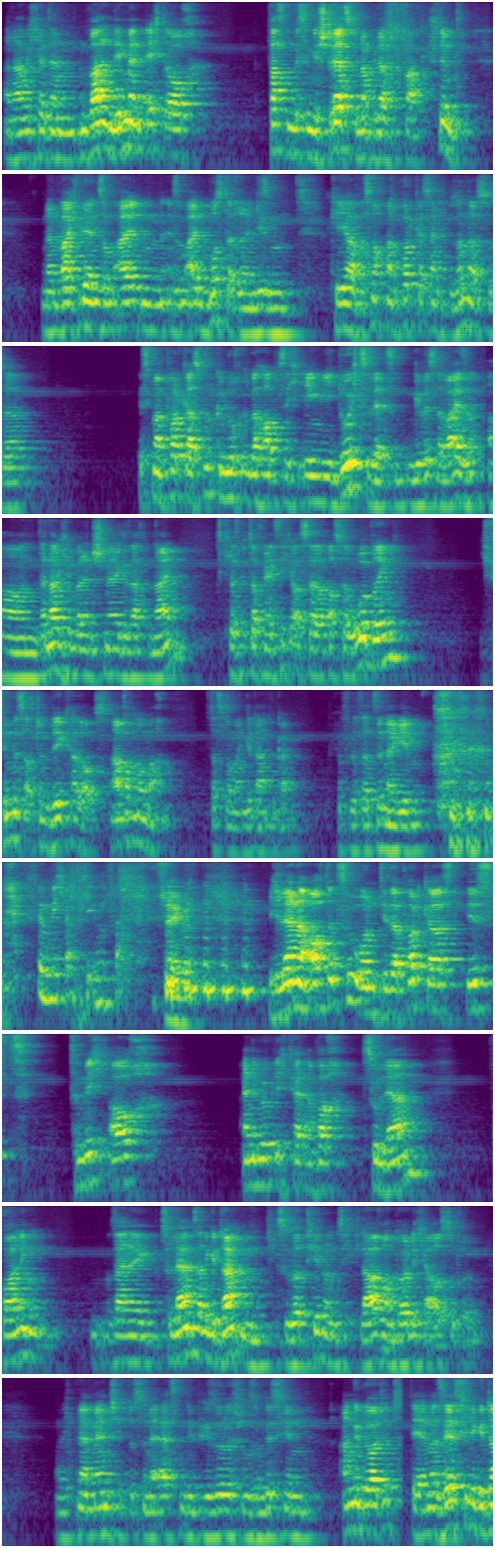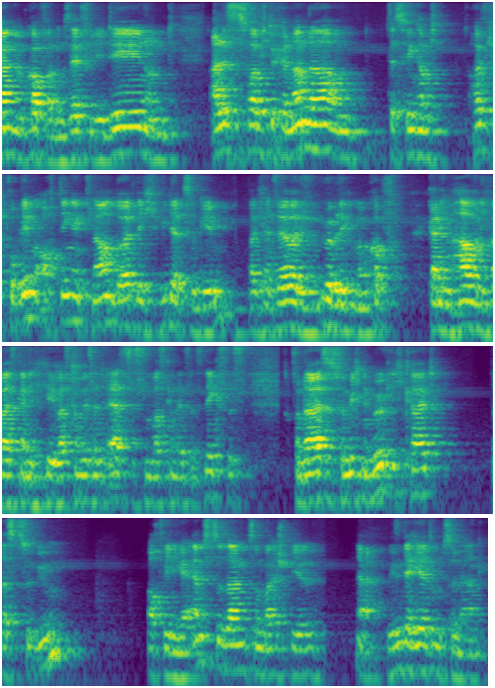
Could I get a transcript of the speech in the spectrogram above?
Dann habe ich halt dann, und war in dem Moment echt auch fast ein bisschen gestresst und habe gedacht, fuck, stimmt. Und dann war ich wieder in so einem alten, in so einem alten Muster drin, in diesem, okay, ja, was macht mein Podcast eigentlich besonders? Oder ist mein Podcast gut genug, überhaupt sich irgendwie durchzusetzen in gewisser Weise? Und dann habe ich aber dann schnell gesagt, nein, ich lasse mich davon jetzt nicht aus der, aus der Ruhe bringen. Ich finde es auf dem Weg heraus. Einfach mal machen. Das war mein Gedankengang. Ich hoffe, das hat Sinn ergeben. Für mich auf jeden Fall. Sehr gut. Ich lerne auch dazu und dieser Podcast ist für mich auch eine Möglichkeit, einfach zu lernen, vor allen Dingen seine, zu lernen, seine Gedanken zu sortieren und sich klarer und deutlicher auszudrücken. Und ich bin ein Mensch, ich habe das in der ersten Episode schon so ein bisschen angedeutet, der immer sehr viele Gedanken im Kopf hat und sehr viele Ideen und alles ist häufig durcheinander und deswegen habe ich häufig Probleme, auch Dinge klar und deutlich wiederzugeben, weil ich halt selber diesen Überblick in meinem Kopf gar nicht mehr habe und ich weiß gar nicht, okay, was kommt jetzt als erstes und was kommt jetzt als nächstes. Von daher ist es für mich eine Möglichkeit, das zu üben, auch weniger M's zu sagen zum Beispiel. Ja, wir sind ja hier, um zu lernen.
